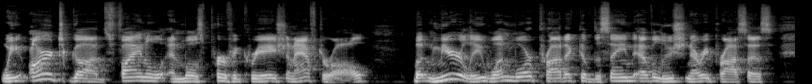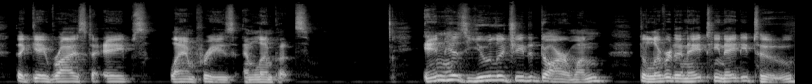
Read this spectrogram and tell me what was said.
We aren't God's final and most perfect creation after all, but merely one more product of the same evolutionary process that gave rise to apes, lampreys, and limpets. In his eulogy to Darwin, delivered in 1882,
